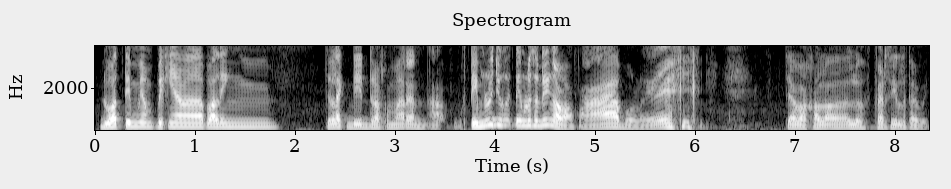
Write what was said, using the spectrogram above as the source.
Dua tim yang picknya paling jelek di draft kemarin. Ah, Tim lu juga tim lu sendiri nggak apa-apa, boleh. Coba kalau lu versi lu tapi.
